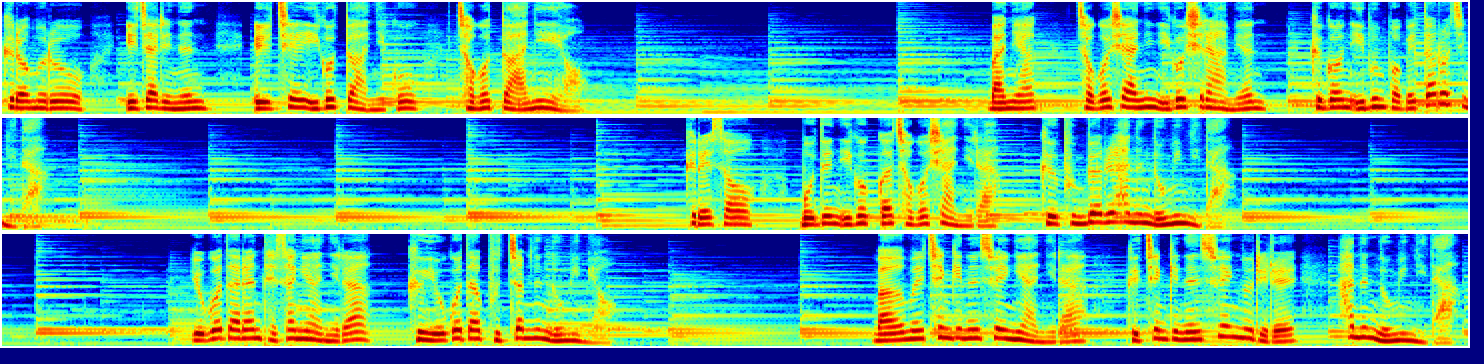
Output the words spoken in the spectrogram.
그러므로 이 자리는 일체의 이것도 아니고 저것도 아니에요. 만약 저것이 아닌 이것이라 하면 그건 이분법에 떨어집니다. 그래서 모든 이것과 저것이 아니라 그 분별을 하는 놈입니다. 요거다란 대상이 아니라 그 요거다 붙잡는 놈이며 마음을 챙기는 수행이 아니라 그 챙기는 수행놀이를 하는 놈입니다.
